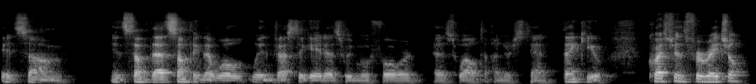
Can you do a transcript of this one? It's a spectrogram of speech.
it's um, it's some that's something that we'll, we'll investigate as we move forward as well to understand. Thank you. Questions for Rachel?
